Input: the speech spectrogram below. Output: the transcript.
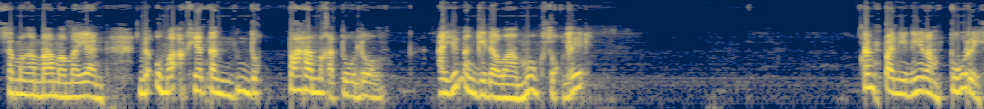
sa mga mamamayan na umaakyat ng bundok para makatulong. Ayun ang ginawa mo, sukli. Ang paninirang puri.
